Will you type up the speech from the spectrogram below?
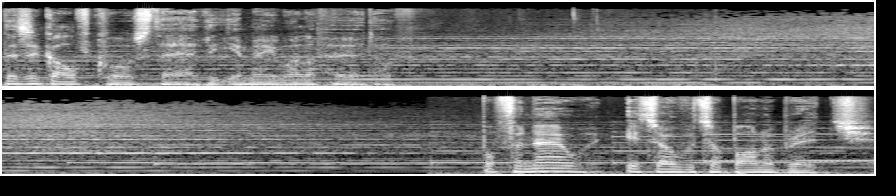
there's a golf course there that you may well have heard of. But for now, it's over to Bonar Bridge.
